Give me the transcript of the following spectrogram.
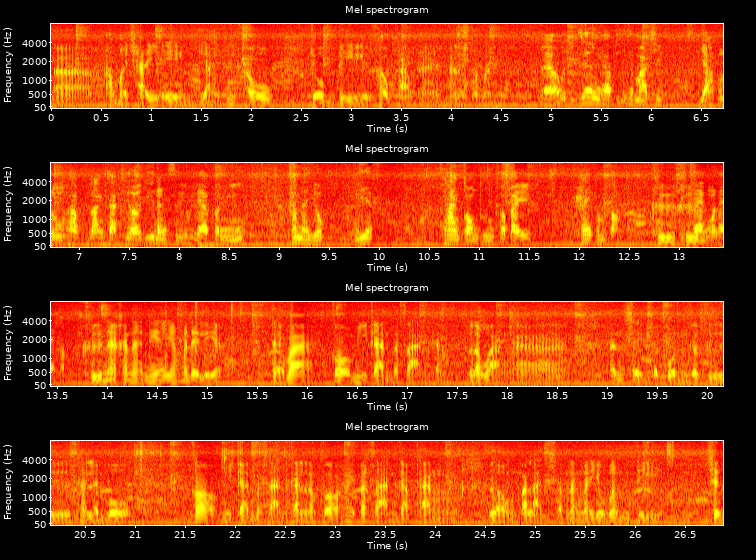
เอ่อเอามาใช้เองอย่างที่เขาโจมตีหรือเขากล่าวหาอะไรประมาณนี้ แล้วอีกเรื่องครับที่สมาชิกอยากรู้ครับ หลังจากที่เรายื่นหนังสือไปแล้วตอนนี้ท่านนายกเรียกทางกองทุนเข้าไปให้คำตอบคือคือแจ้งเมื่อไหร่ครับ คือณขณะนี้ยังไม่ได้เรียก แต่ว่าก็มีการประสานกันระหว่างอ่าท่านเสกสกลก็คือท่านแลมโบก็มีการประสานกันแล้วก็ให้ประสานกับทางรองปลัดสำนักนายกรัฐมนตรี ซึ่ง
